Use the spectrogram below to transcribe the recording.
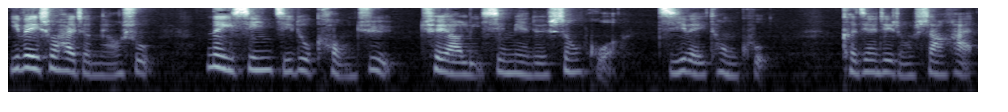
一位受害者描述，内心极度恐惧，却要理性面对生活，极为痛苦。可见这种伤害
